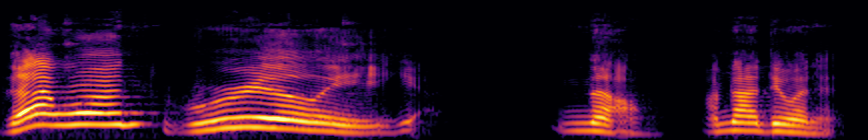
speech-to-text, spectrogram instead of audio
that one? Really? No, I'm not doing it.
